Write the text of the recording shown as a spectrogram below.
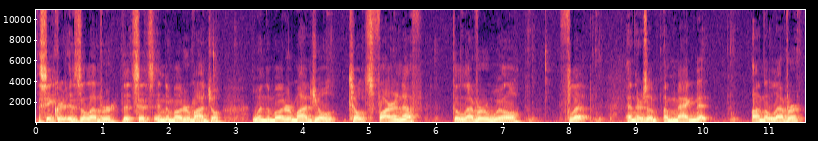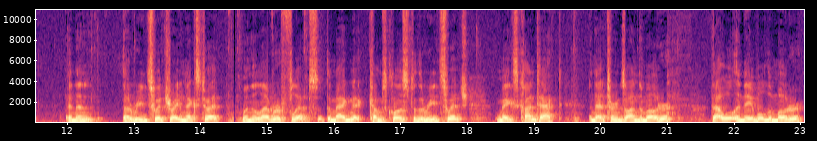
The secret is the lever that sits in the motor module. When the motor module tilts far enough, the lever will flip and there's a, a magnet on the lever and then a reed switch right next to it. When the lever flips, the magnet comes close to the reed switch, makes contact, and that turns on the motor. That will enable the motor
